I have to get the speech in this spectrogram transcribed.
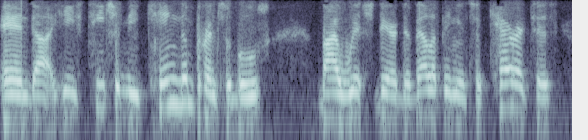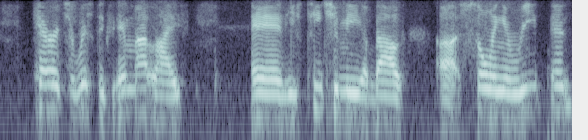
and uh, He's teaching me kingdom principles by which they're developing into characters, characteristics in my life, and He's teaching me about uh, sowing and reaping,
